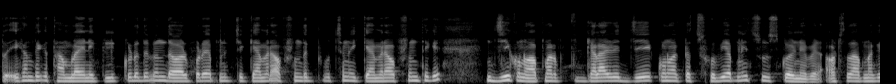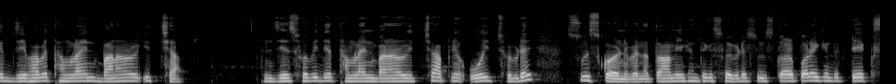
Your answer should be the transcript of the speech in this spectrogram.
তো এখান থেকে থামলাইনে ক্লিক করে দেবেন, দেওয়ার পরে আপনি যে ক্যামেরা অপশন দেখতে পাচ্ছেন, ওই ক্যামেরা অপশন থেকে যে কোনো আপনার গ্যালারির যে কোনো একটা ছবি আপনি চুজ করে নেবেন। অর্থাৎ আপনাকে যেভাবে থামলাইন বানানোর ইচ্ছা যে ছবি দিয়ে থামলাইন বানানোর ইচ্ছা, আপনি ওই ছবিটাই চুজ করে নেবেন। তো আমি এখান থেকে ছবিটা চুজ করার পরে কিন্তু টেক্স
